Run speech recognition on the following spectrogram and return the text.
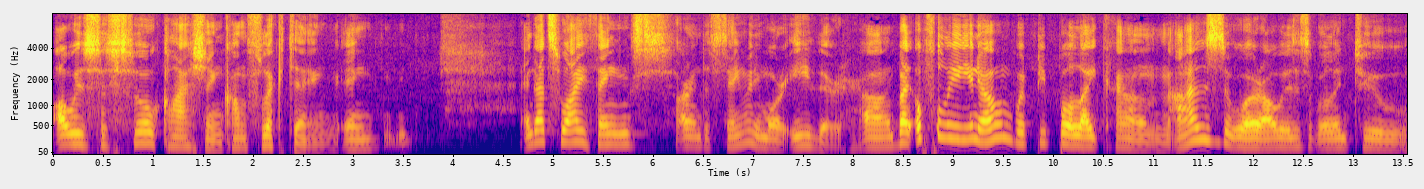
always so clashing, conflicting, and and that's why things aren't the same anymore either. Uh, but hopefully, you know, with people like um, us who are always willing to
